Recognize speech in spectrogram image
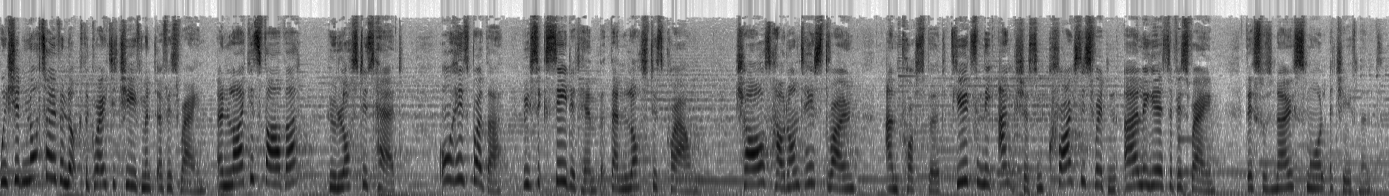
we should not overlook the great achievement of his reign, unlike his father, who lost his head, or his brother, who succeeded him but then lost his crown. Charles held on to his throne and prospered. Viewed from the anxious and crisis ridden early years of his reign, this was no small achievement.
